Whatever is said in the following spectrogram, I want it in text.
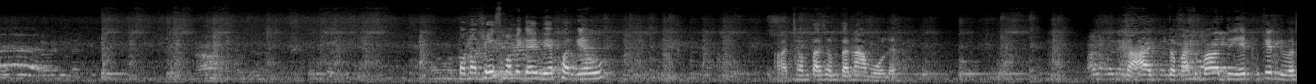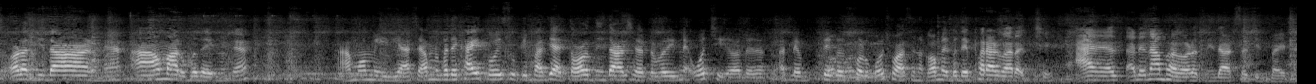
છે. તમારે જોઈશ મમ્મી કઈ વેફર કેવું હા જમતા જમતા ના બોલે. તો આજ તો પાછું બધું એટલું કેટલી વસ્તુ, અડદની દાળ ને આ અમારું બધાયનું છે. આ મમ્મી રહ્યા છે. અમે બધા ખાઈ તો હોઈશું કે ભાજ્યા અડદની દાળ છે એટલે વળી ને ઓછી એટલે તે થોડુંક ઓછું હશે ને અમે બધે ફરાળવાર જ છે આ અને ના ભાવે અડદની દાળ સચિનભાઈને.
